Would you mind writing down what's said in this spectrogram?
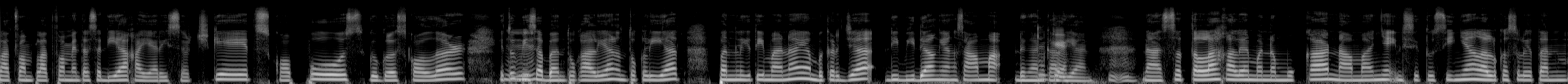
platform-platform yang tersedia kayak ResearchGate, Scopus, Google Scholar itu Mm-mm. bisa bantu kalian untuk lihat peneliti mana yang bekerja di bidang yang sama dengan Oke. kalian. Mm-mm. Nah, setelah kalian menemukan namanya institusinya lalu kesulitan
